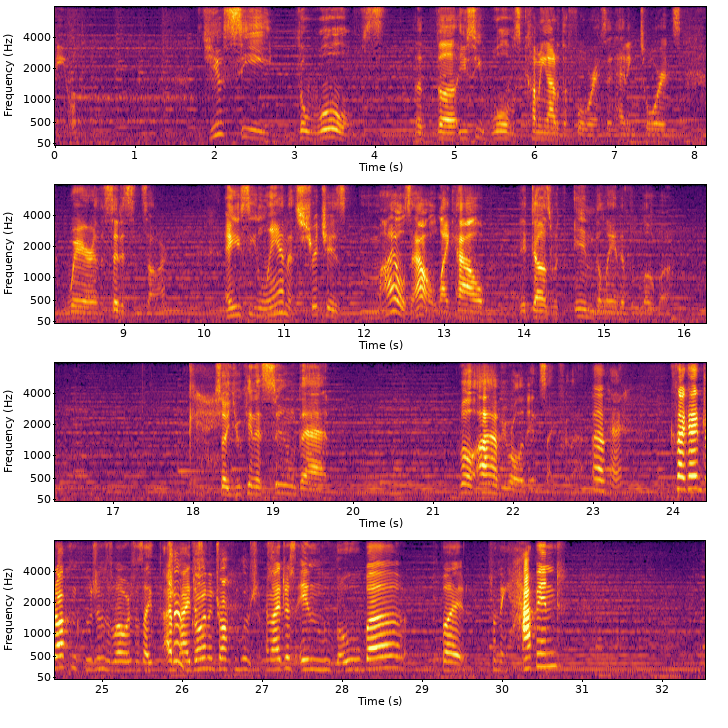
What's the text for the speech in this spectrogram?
You see the wolves. The, the you see wolves coming out of the forest and heading towards where the citizens are and you see land that stretches miles out, like how it does within the land of Luloba. Okay. So you can assume that. Well, I'll have you roll an insight for that. Okay. Cause like I draw conclusions as well. Where it's just like, am sure, I go just ahead and draw conclusions. am I just in Loba, but something happened?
